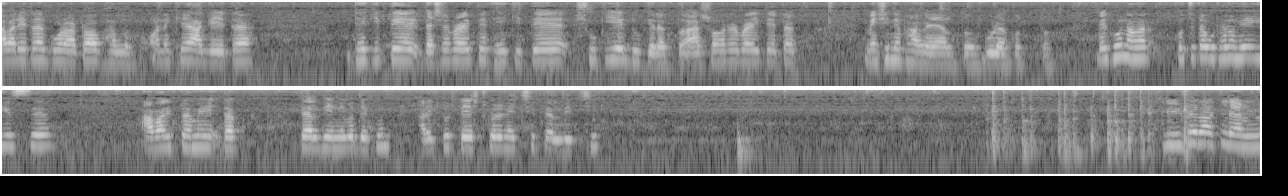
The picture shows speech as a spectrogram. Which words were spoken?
আবার এটার গোড়াটাও ভালো। অনেকে আগে এটা ঢেকিতে, দেশের বাড়িতে ঢেকিতে শুকিয়ে ঢুকে রাখতো আর শহরের বাড়িতে এটা মেশিনে ভাঙায় আনতো, গুঁড়া করতো। দেখুন আমার কচুটা উঠানো হয়ে গেছে আবার একটু আমি এটা তেল দিয়ে নিব, দেখুন। আর একটু টেস্ট করে নিচ্ছি, তেল দিচ্ছি। ফ্রিজে রাখলে এমন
